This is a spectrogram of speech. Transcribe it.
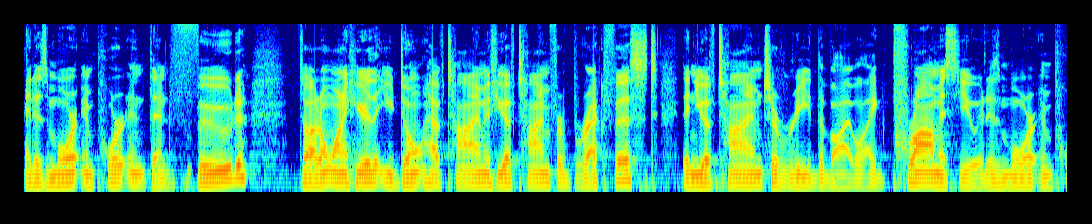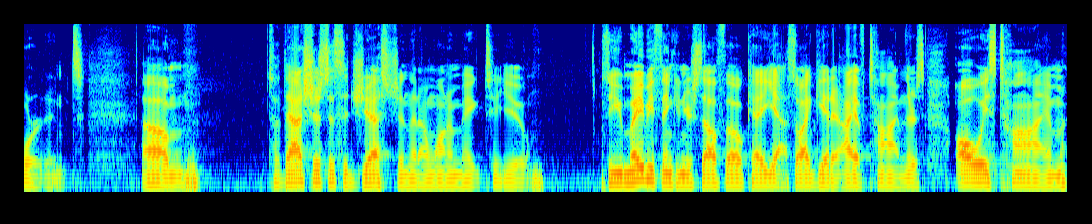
It is more important than food. So I don't want to hear that you don't have time. If you have time for breakfast, then you have time to read the Bible. I promise you it is more important. Um, so that's just a suggestion that I want to make to you. So you may be thinking yourself, though, okay, yeah, so I get it. I have time. There's always time.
